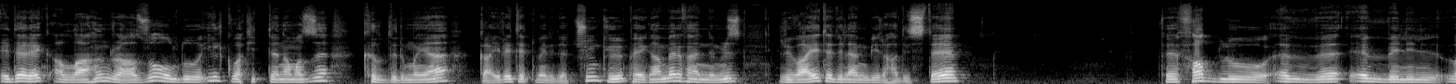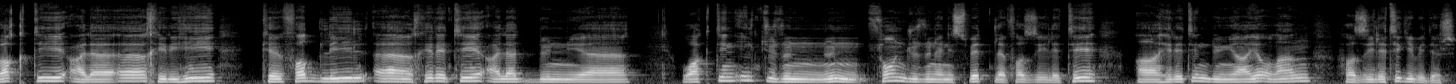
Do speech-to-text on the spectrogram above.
ederek Allah'ın razı olduğu ilk vakitte namazı kıldırmaya gayret etmelidir. Çünkü Peygamber Efendimiz rivayet edilen bir hadiste fefadlu evve, evvelil vakti ala ahirihi kefadlil ahireti ala. Vaktin ilk cüzünün son cüzüne nispetle fazileti ahiretin dünyaya olan fazileti gibidir.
